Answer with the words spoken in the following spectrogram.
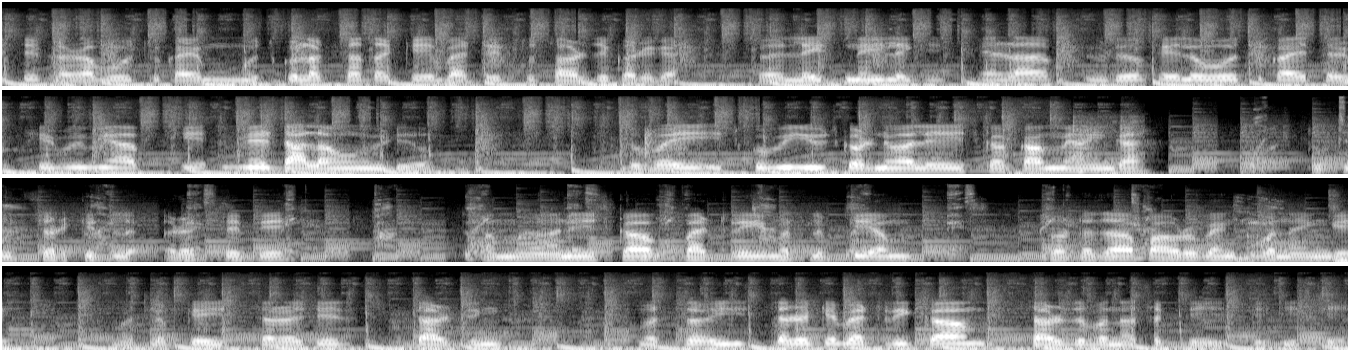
से ख़राब हो चुका है। मुझको लगता था कि बैटरी तो चार्ज करेगा तो लाइट नहीं लगी। मेरा वीडियो फेल हो चुका है तो फिर भी मैं आपके में डाला हूँ वीडियो। तो भाई इसको भी यूज़ करने वाले इसका काम में आएगा। कुछ सर्किट रखते थे। हम यानी इसका बैटरी मतलब कि हम छोटा सा पावर बैंक बनाएँगे। मतलब कि इस तरह से चार्जिंग मतलब इस तरह के बैटरी का हम चार्ज बना सकते हैं इससे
